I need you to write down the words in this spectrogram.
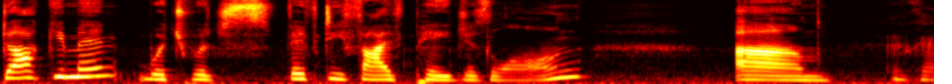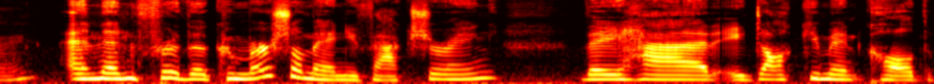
document which was 55 pages long. Um, okay. And then for the commercial manufacturing, they had a document called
